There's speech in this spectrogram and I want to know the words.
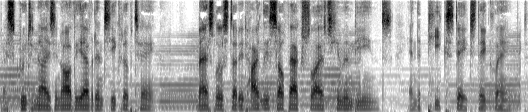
by scrutinizing all the evidence he could obtain. Maslow studied highly self actualized human beings and the peak states they claimed.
